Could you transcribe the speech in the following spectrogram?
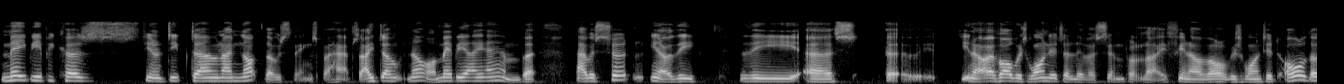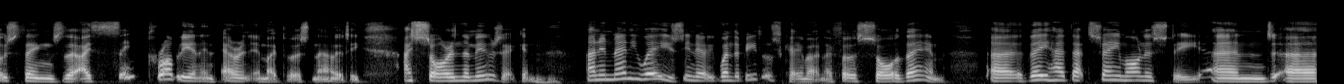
maybe because you know deep down I'm not those things. Perhaps I don't know, or maybe I am. But I was certain. You know, the the uh, uh, you know I've always wanted to live a simple life. You know, I've always wanted all those things that I think probably an inherent in my personality. I saw in the music and. Mm-hmm. And in many ways, you know, when the Beatles came out and I first saw them, uh, they had that same honesty and uh,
